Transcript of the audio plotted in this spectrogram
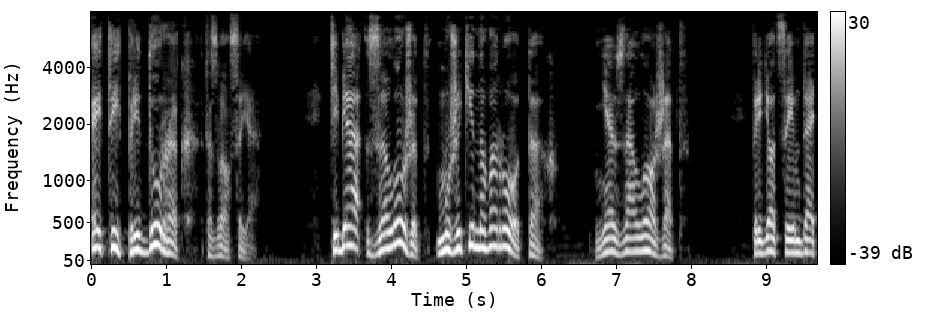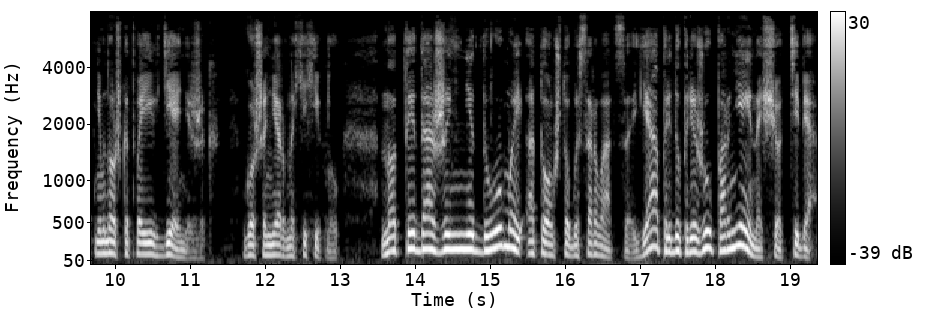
«Эй ты, придурок!» — отозвался я. «Тебя заложат мужики на воротах». «Не заложат. Придется им дать немножко твоих денежек», — Гоша нервно хихикнул. «Но ты даже не думай о том, чтобы сорваться. Я предупрежу парней насчет тебя.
